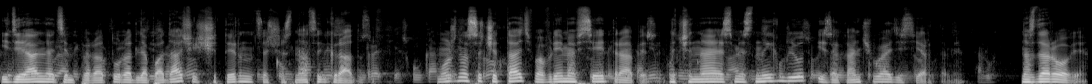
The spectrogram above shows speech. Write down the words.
Идеальная температура для подачи 14-16 градусов. Можно сочетать во время всей трапезы, начиная с мясных блюд и заканчивая десертами. На здоровье!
